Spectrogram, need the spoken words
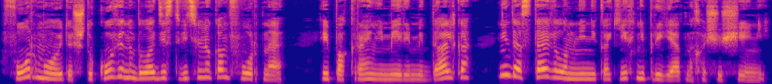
форма у этой штуковины была действительно комфортная, и, по крайней мере, медалька не доставила мне никаких неприятных ощущений.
